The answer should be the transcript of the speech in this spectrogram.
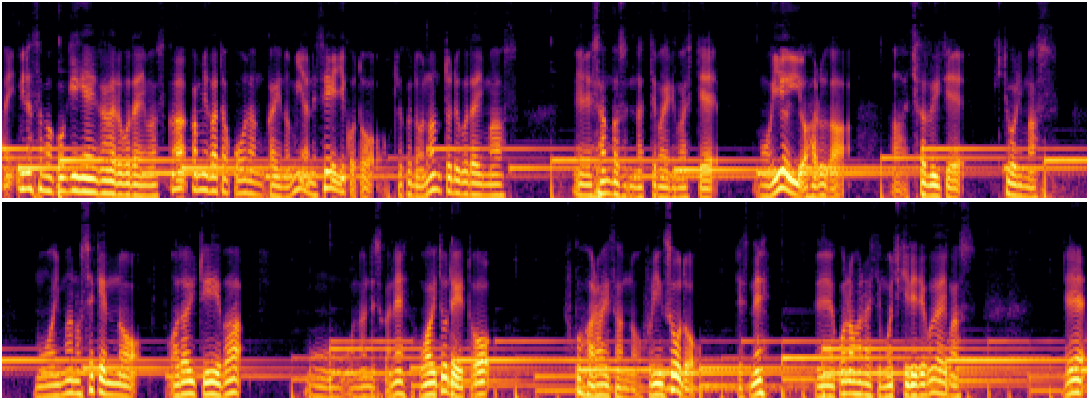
はい、皆様ご機嫌いかがでございますか上方講談界の宮根誠司こと、旭堂南斗でございます、えー3月になってまいりまして、もういよいよ春があ近づいてきております。もう今の世間の話題といえば、もうですかね、ホワイトデーと福原愛さんの不倫騒動ですね。えーこの話で持ちきりでございます。で、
